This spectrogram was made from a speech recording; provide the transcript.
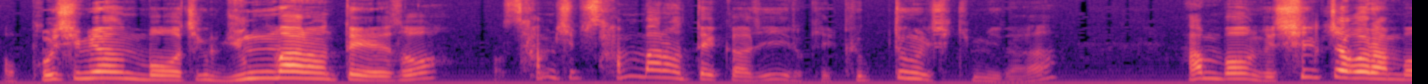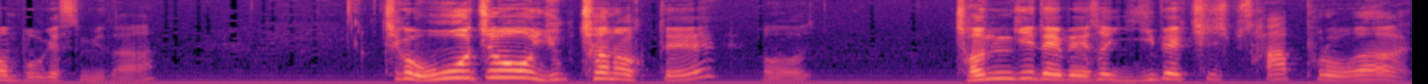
어, 보시면 뭐 지금 6만원대에서 33만원대까지 이렇게 급등을 시킵니다. 한번 그 실적을 한번 보겠습니다. 지금 5조 6천억대 어, 전기 대비해서 274%가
